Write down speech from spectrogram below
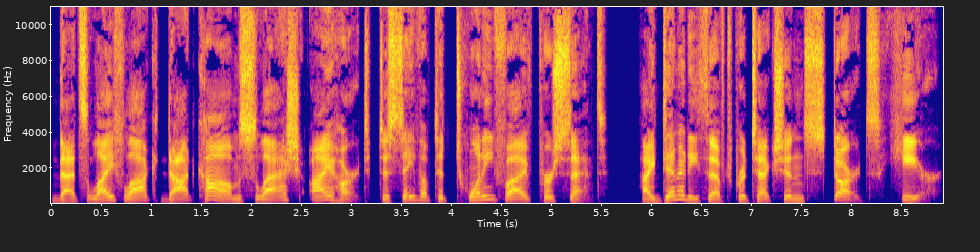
That's lifelock.com slash iHeart to save up to 25%. Identity theft protection starts here.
